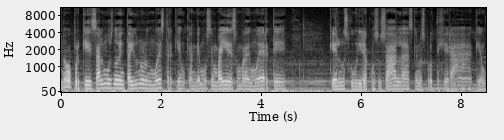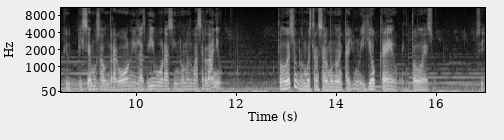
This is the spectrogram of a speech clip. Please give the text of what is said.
No, porque Salmos 91 nos muestra que aunque andemos en valle de sombra de muerte, que Él nos cubrirá con sus alas, que nos protegerá, que aunque pisemos a un dragón y las víboras y no nos va a hacer daño. Todo eso nos muestra en Salmo 91 y yo creo en todo eso. ¿sí?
